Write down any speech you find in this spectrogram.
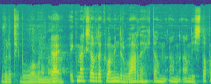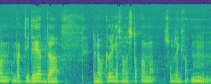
hoeveel heb je bewogen om... eh, Ja, ik merk zelf dat ik wat minder waarde hecht aan, aan, aan die stappen, omdat ik het idee heb dat de nauwkeurigheid van de stappen, soms denk ik van, hmm,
